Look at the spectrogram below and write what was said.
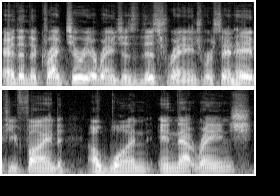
And then the criteria range is this range. We're saying, hey, if you find a one in that range,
